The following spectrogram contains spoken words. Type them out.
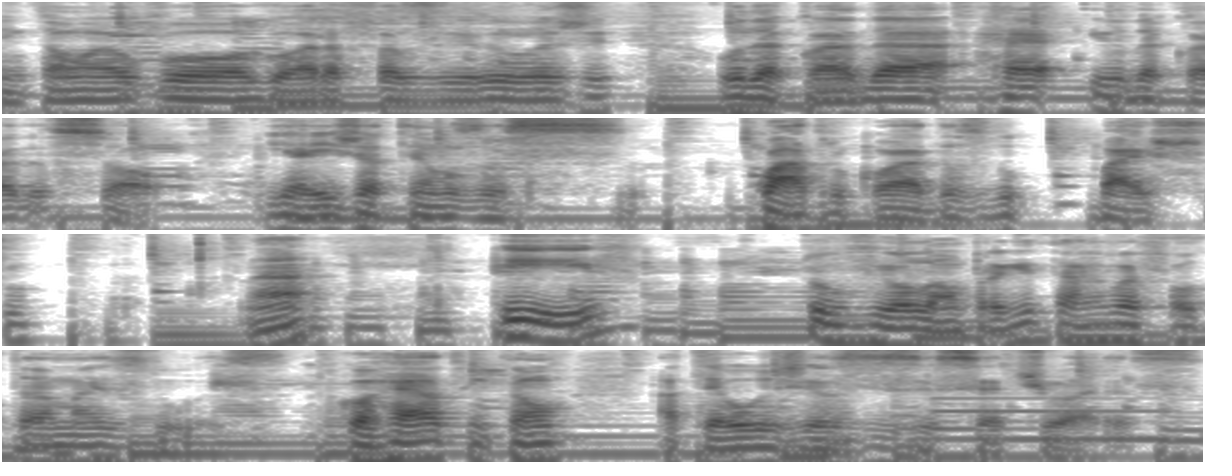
Então eu vou agora fazer hoje o da corda Ré e o da corda Sol. E aí já temos as quatro cordas do baixo, né? E para o violão, para guitarra, vai faltar mais duas, correto? Então, até hoje às 17 horas.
